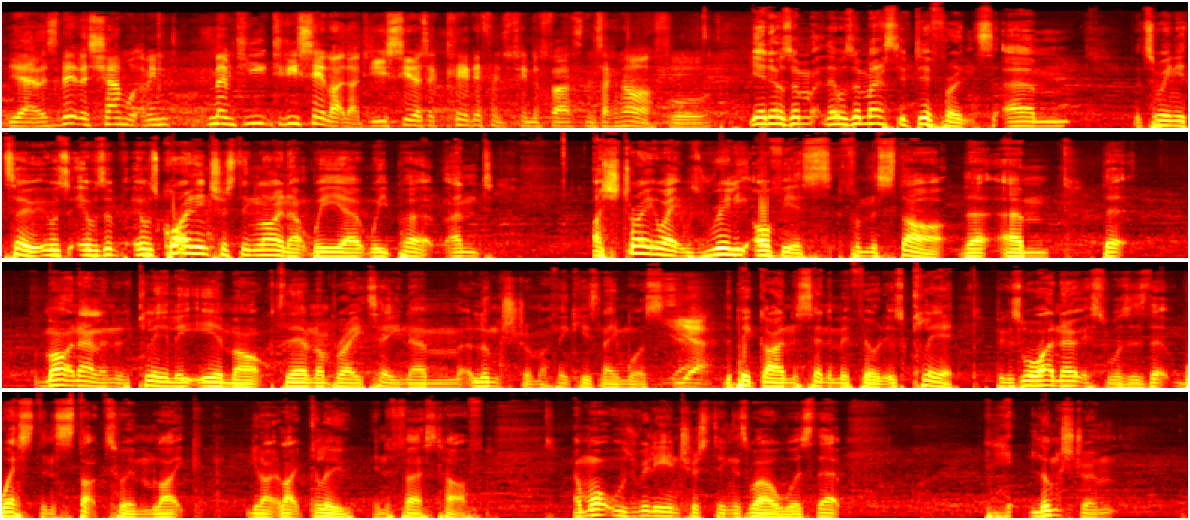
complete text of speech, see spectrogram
Yeah, it was a bit of a shambles. I mean, Mem, did you, did you see it like that? Did you see there's a clear difference between the first and the second half? Or Yeah, there was a there was a massive difference um, between the two. It was it was a, it was quite an interesting lineup we uh, we put, and I straight away it was really obvious from the start that um, that Martin Allen had clearly earmarked their number eighteen, um, Lundstram, I think his name was. Yeah. the big guy in the centre midfield. It was clear because what I noticed was is that Weston stuck to him like you know like glue in the first half, and what was really interesting as well was that Lundstram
